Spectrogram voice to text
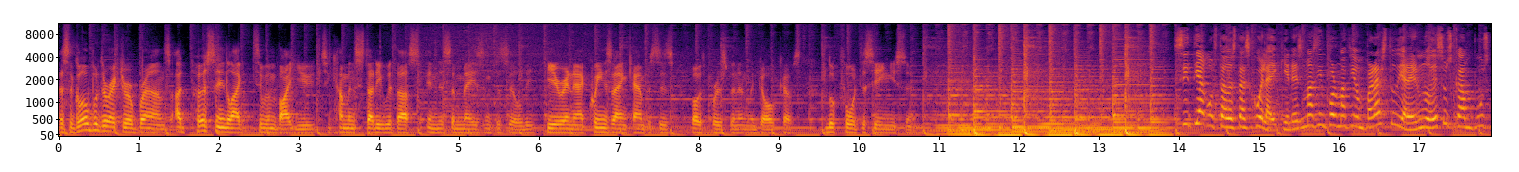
As the Global Director of Browns, I'd personally like to invite you to come and study with us in this amazing facility here in our Queensland campuses, both Brisbane and the Gold Coast. Look forward to seeing you soon. Si te ha gustado esta escuela y quieres más información para estudiar en uno de sus campus,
